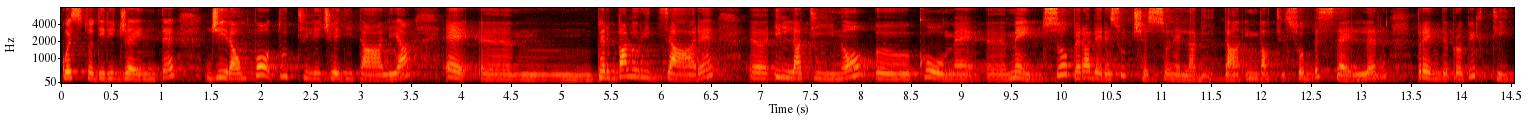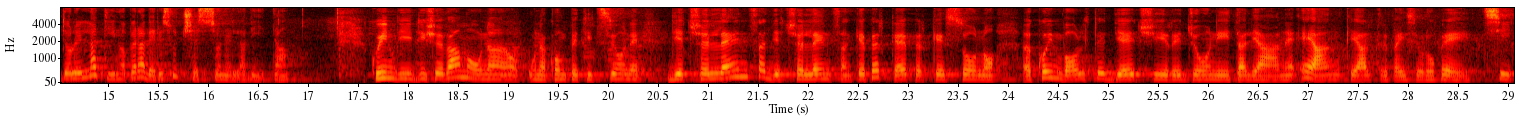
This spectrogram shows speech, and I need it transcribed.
questo dirigente gira un po' tutti i licei d'Italia ehm, per valorizzare eh, il latino eh, come eh, mezzo per avere successo nella vita. Infatti il suo bestseller prende proprio il titolo Il latino per avere successo nella vita. Quindi dicevamo una, una, competizione di eccellenza, di eccellenza anche perché, perché sono eh, coinvolte 10 regioni italiane e anche altri paesi europei. Sì,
